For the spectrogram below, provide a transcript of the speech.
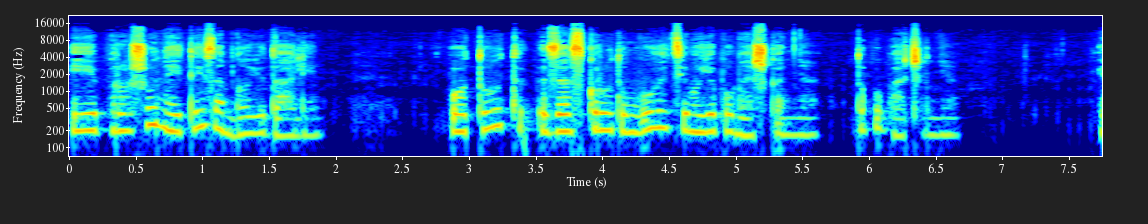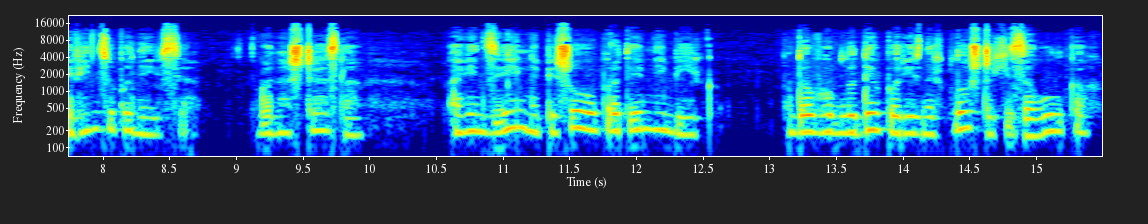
і прошу не йти за мною далі. Отут, за скрутом вулиці, моє помешкання. До побачення. Він зупинився. Вона щезла, а він звільно пішов у противний бік, довго блудив по різних площах і загулках,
